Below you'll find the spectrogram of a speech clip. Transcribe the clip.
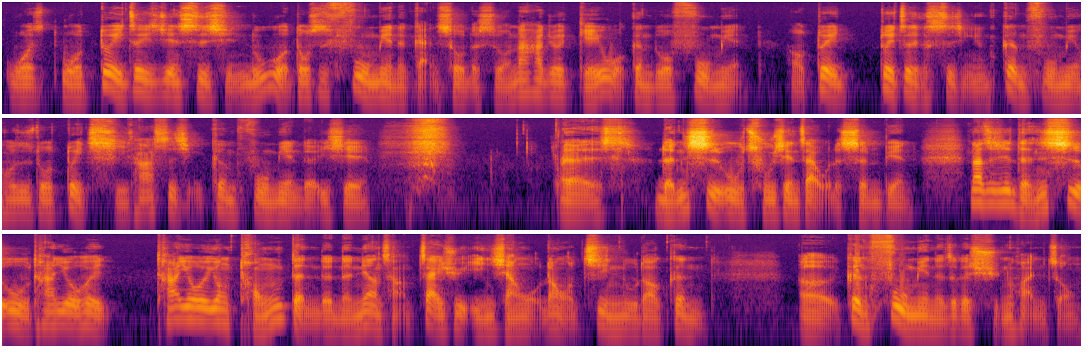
我我对这一件事情，如果都是负面的感受的时候，那他就会给我更多负面，哦，对对这个事情更负面，或者说对其他事情更负面的一些，呃，人事物出现在我的身边，那这些人事物，他又会他又会用同等的能量场再去影响我，让我进入到更。呃，更负面的这个循环中，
